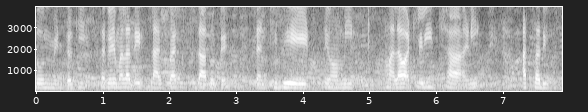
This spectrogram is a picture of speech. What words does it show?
दोन मिनटं की सगळे मला ते फ्लॅशबॅक्स जात होते. त्यांची भेट तेव्हा मी मला वाटलेली इच्छा आणि आजचा दिवस.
